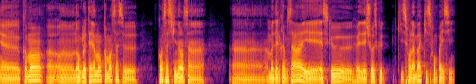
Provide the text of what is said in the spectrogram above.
euh, comment en, Angleterre, non Comment ça se, comment ça se finance un, un, un modèle comme ça? Et est-ce que il y a des choses que, qui se font là-bas qui se font pas ici?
